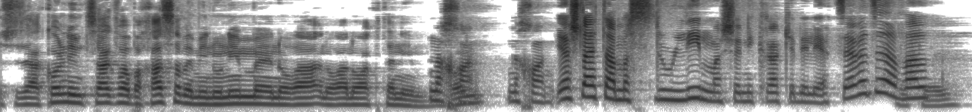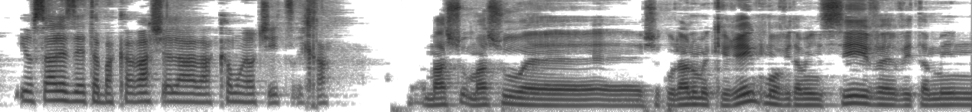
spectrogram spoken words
שזה הכל נמצא כבר בחסה במינונים נורא נורא נורא קטנים נכון נכון, נכון. יש לה את המסלולים מה שנקרא כדי לייצר את זה אבל okay. אוקיי. היא עושה לזה את הבקרה שלה על הכמויות שהיא צריכה משהו, משהו אה, שכולנו מכירים כמו ויטמין C וויטמין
